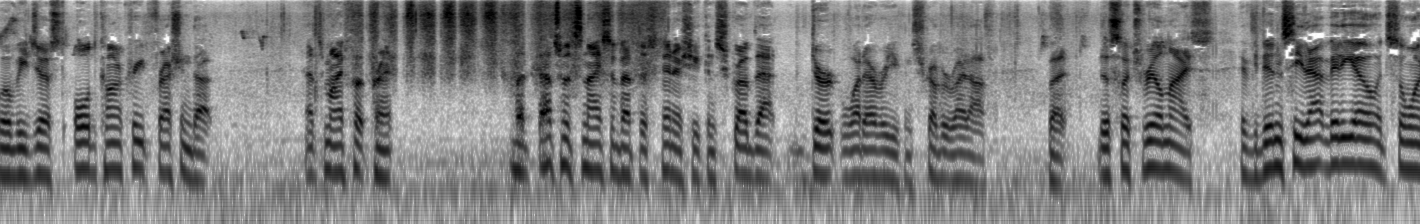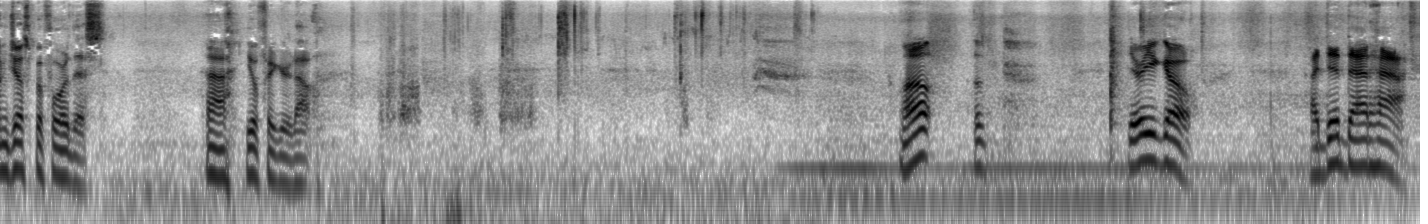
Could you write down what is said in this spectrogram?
will be just old concrete freshened up. That's my footprint. But that's what's nice about this finish. You can scrub that dirt, whatever, you can scrub it right off. But this looks real nice. If you didn't see that video, it's the one just before this. Ah, you'll figure it out. Well, there you go. I did that half.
